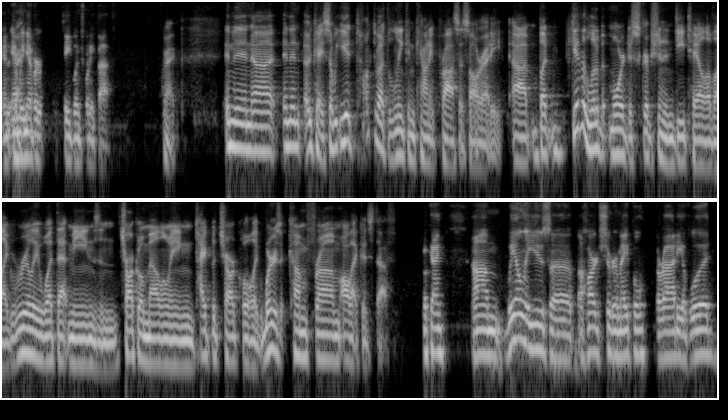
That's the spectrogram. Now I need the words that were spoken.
and, and right. we never exceed 125. Right. And then, uh, and then, okay. So you had talked about the Lincoln County process already, uh, but give a little bit more description and detail of like really what that means and charcoal mellowing, type of charcoal, like where does it come from, all that good stuff. Okay. Um, we only use a, a, hard sugar maple variety of wood,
